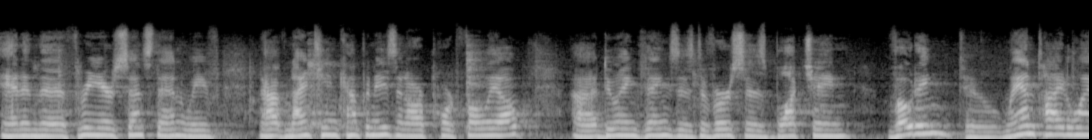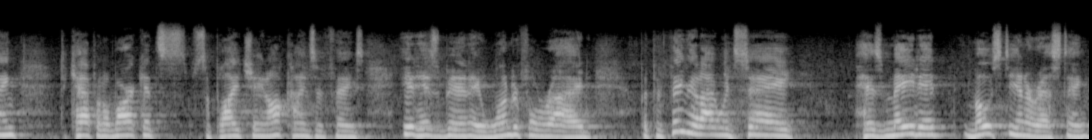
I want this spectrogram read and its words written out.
And in the three years since then, we've now have 19 companies in our portfolio uh, doing things as diverse as blockchain voting to land titling capital markets, supply chain, all kinds of things. It has been a wonderful ride. But the thing that I would say has made it most interesting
